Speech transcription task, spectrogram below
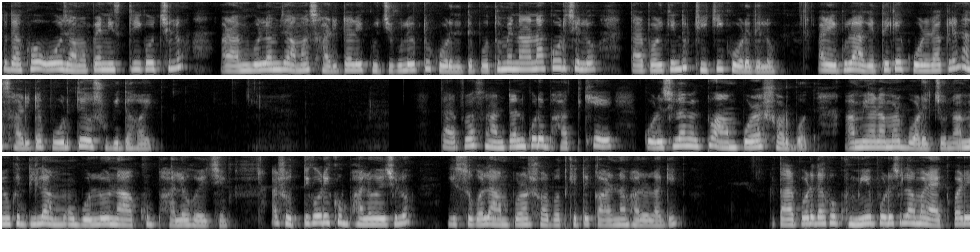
তো দেখো ও জামা প্যান্ট ইস্ত্রি করছিল, আর আমি বললাম যে আমার শাড়িটার এই কুচিগুলো একটু করে দিতে। প্রথমে না না করছিল, তারপর কিন্তু ঠিকই করে দিল। আর এগুলো আগে থেকে করে রাখলে না শাড়িটা পরতেও সুবিধা হয়। তারপর স্নান টান করে ভাত খেয়ে করেছিলাম একটু আম পোড়ার শরবত, আমি আর আমার বরের জন্য। আমি ওকে দিলাম, ও বলল, না, খুব ভালো হয়েছে। আর সত্যি করেই খুব ভালো হয়েছিল। গ্রীষ্মকালে আম পোড়ার শরবত খেতে কার না ভালো লাগে। তারপরে দেখো, ঘুমিয়ে পড়েছিল আমার একবারে,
